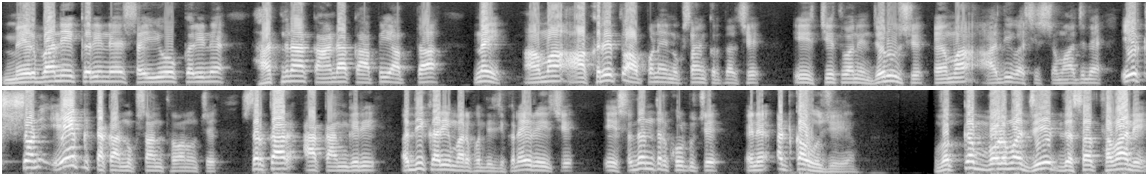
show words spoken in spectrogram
મહેરબાની કરીને સહયોગ કરીને હાથના કાંડા કાપી આપતા નહીં. આમાં આખરે તો આપણને નુકસાન કરતા છે એ ચેતવાની જરૂર છે. એમાં આદિવાસી સમાજને એકસો ક્ષણ એક ટકા નુકસાન થવાનું છે. સરકાર આ કામગીરી અધિકારી મારફતે જે કરાઈ રહી છે એ સદંતર ખોટું છે. એને અટકાવવું જોઈએ. વકફ બોર્ડમાં જે દશા થવાની,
